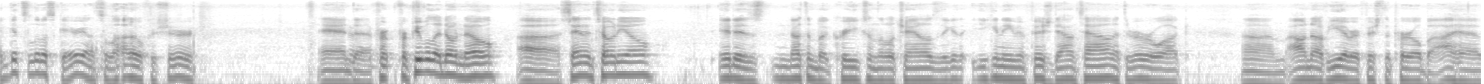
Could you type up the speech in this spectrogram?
it gets a little scary on Salado for sure. And uh, for for people that don't know, uh, San Antonio, it is nothing but creeks and little channels. Get, you can even fish downtown at the Riverwalk. Um, I don't know if you ever fished the Pearl, but I have.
